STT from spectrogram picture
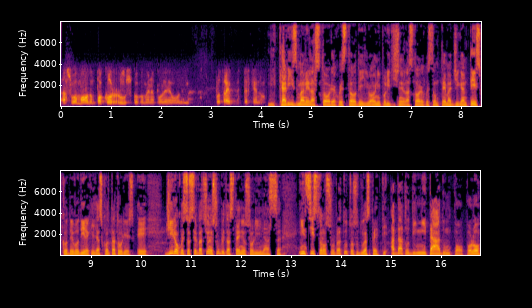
A suo modo, un po' corrusco come Napoleone, ma potrebbe, perché no? Il carisma nella storia, questo degli uomini politici nella storia, questo è un tema gigantesco. Devo dire che gli ascoltatori, e giro questa osservazione subito a Stenio Solinas, insistono soprattutto su due aspetti. Ha dato dignità ad un popolo,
